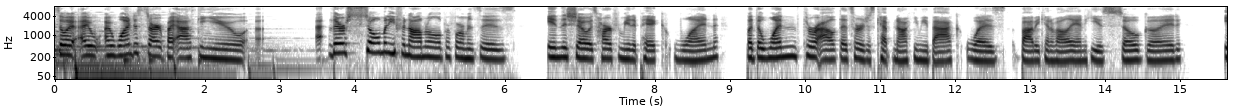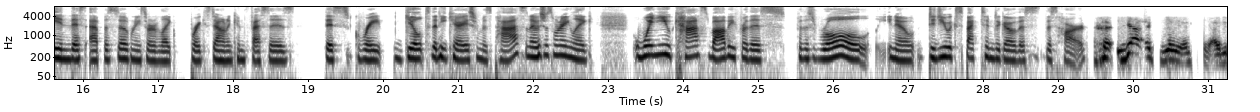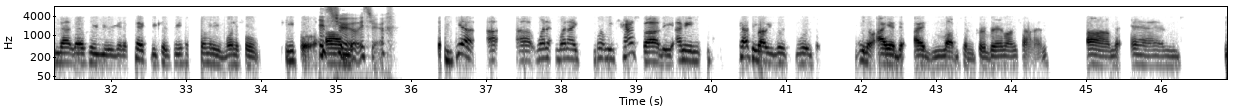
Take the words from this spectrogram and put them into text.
So I, I, I wanted to start by asking you. Uh, uh, there are so many phenomenal performances in the show. It's hard for me to pick one, but the one throughout that sort of just kept knocking me back was Bobby Cannavale, and he is so good in this episode when he sort of like breaks down and confesses this great guilt that he carries from his past. And I was just wondering, like, when you cast Bobby for this for this role, you know, did you expect him to go this this hard? yeah, it's really interesting. I did not know who you were going to pick because we have so many wonderful people. It's Um, true. It's true. Yeah, uh, uh, when when I when we cast Bobby, I mean, casting Bobby was was you know I had I had loved him for a very long time, um, and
